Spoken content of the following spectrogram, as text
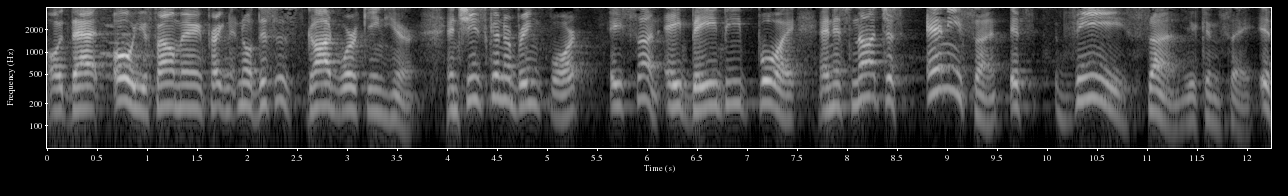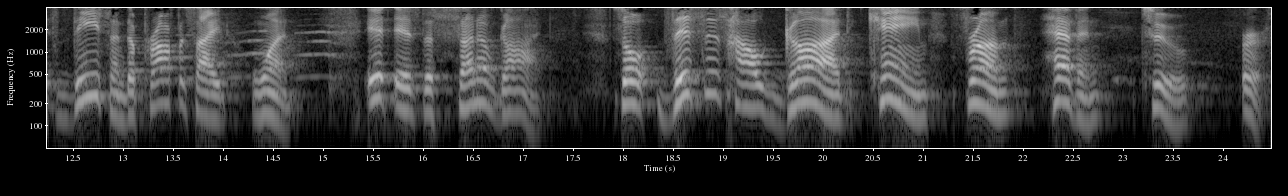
oh that oh you found Mary pregnant. No, this is God working here. And she's going to bring forth a son, a baby boy. And it's not just any son, it's the son, you can say. It's the son, the prophesied one. It is the son of God. So this is how God came from heaven to earth.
